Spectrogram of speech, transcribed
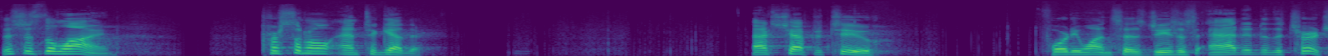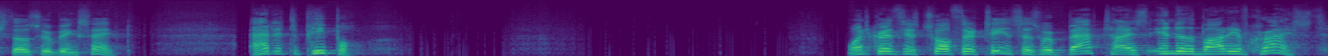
This is the line personal and together. Acts chapter 2, 41 says Jesus added to the church those who are being saved. Added to people. 1 Corinthians 12 13 says we're baptized into the body of Christ.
